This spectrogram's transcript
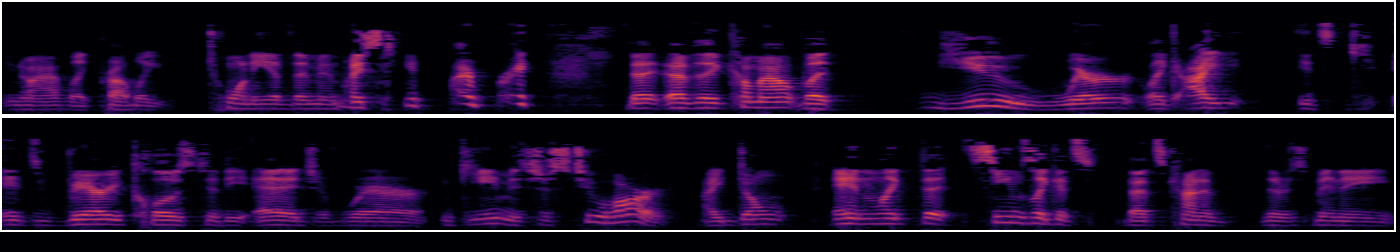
you know I have like probably twenty of them in my Steam library that have they come out. But you where like I it's it's very close to the edge of where a game is just too hard. I don't and like that seems like it's that's kind of there's been a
